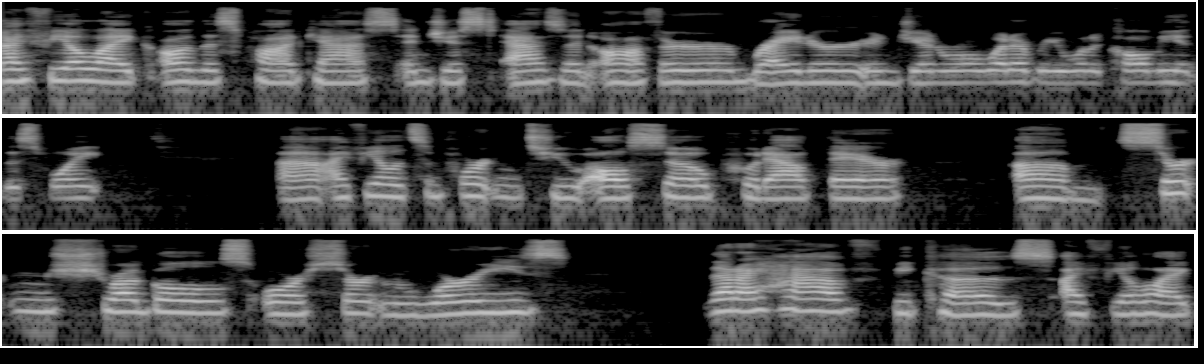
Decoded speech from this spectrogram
I feel like on this podcast and just as an author, writer in general, whatever you want to call me at this point, uh, I feel it's important to also put out there um, certain struggles or certain worries that I have because I feel like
